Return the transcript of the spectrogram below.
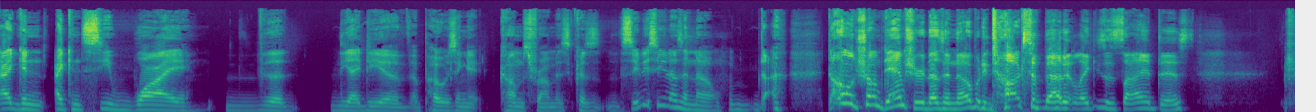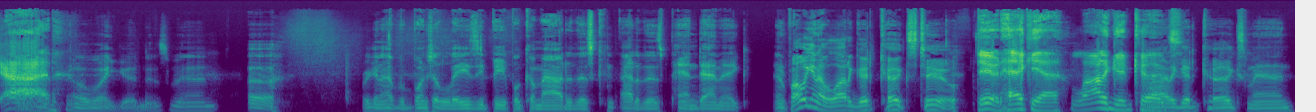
I can I can see why the the idea of opposing it comes from is because the CDC doesn't know. Do- Donald Trump damn sure doesn't know, but he talks about it like he's a scientist. God, oh my goodness, man. Uh, we're gonna have a bunch of lazy people come out of this out of this pandemic, and probably gonna have a lot of good cooks too. dude, heck yeah, a lot of good cooks. A lot of good cooks, man.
